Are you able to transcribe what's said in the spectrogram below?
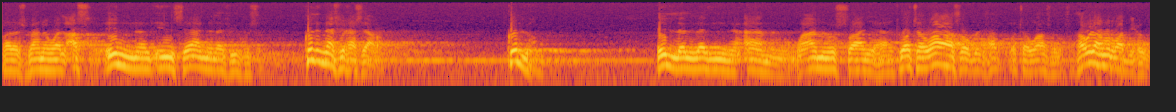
قال سبحانه والعصر إن الإنسان لفي خسر كل الناس في خسارة. كلهم. إلا الذين آمنوا وعملوا الصالحات وتواصوا بالحق وتواصوا بالصبر هؤلاء هم الرابحون.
